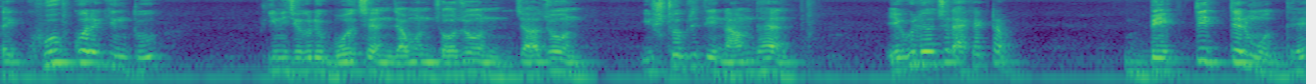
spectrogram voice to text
তাই খুব করে কিন্তু তিনি যেগুলি বলছেন, যেমন যজন, যাজন ইষ্টভৃতি নাম ধ্যান এগুলি হচ্ছে এক একটা ব্যক্তিত্বের মধ্যে,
